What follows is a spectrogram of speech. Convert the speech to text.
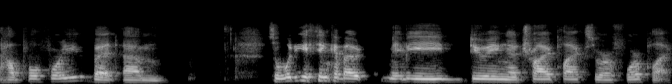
helpful for you. But um, so what do you think about maybe doing a triplex or a fourplex?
